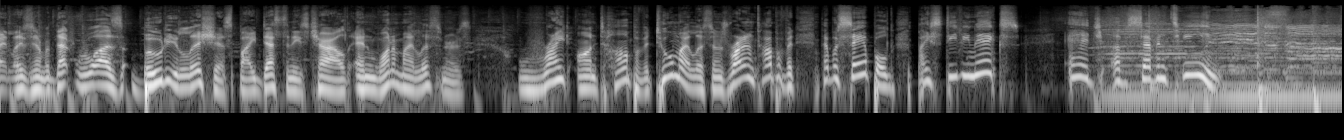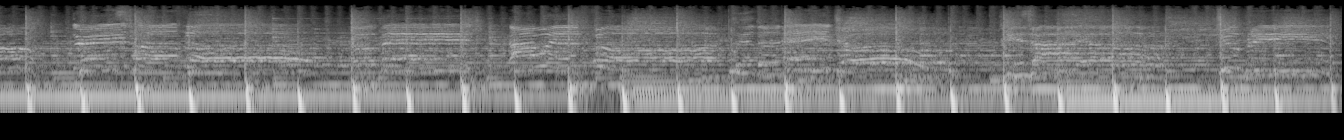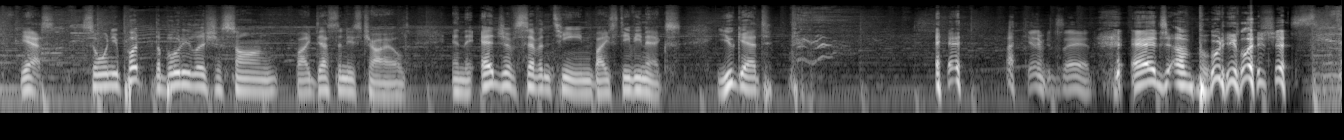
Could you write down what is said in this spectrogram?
Right, ladies and gentlemen, that was Bootylicious by Destiny's Child. And one of my listeners, right on top of it, two of my listeners, right on top of it, that was sampled by Stevie Nicks, Edge of 17. Yes. So when you put the Bootylicious song by Destiny's Child and The Edge of 17 by Stevie Nicks, you get. I can't even say it. Edge of Bootylicious.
